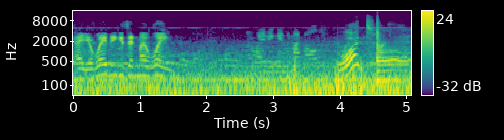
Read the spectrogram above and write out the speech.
Hey, your waving is in my way. I'm waving into my balls. What? Oh.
